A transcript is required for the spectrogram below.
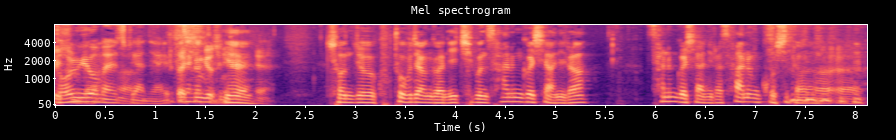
덜. 위험하지 아. 않냐? 이렇게 생각합니다. 예. 예. 전저 국토부 장관이 집은 사는 것이 아니라 사는 것이 아니라 사는 곳이다. 아, 아.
